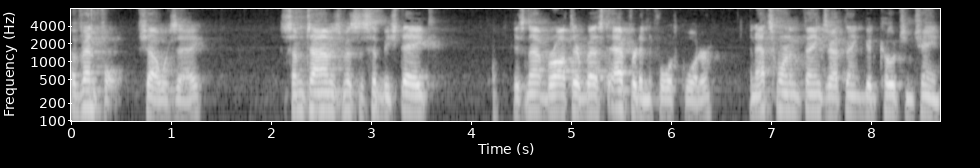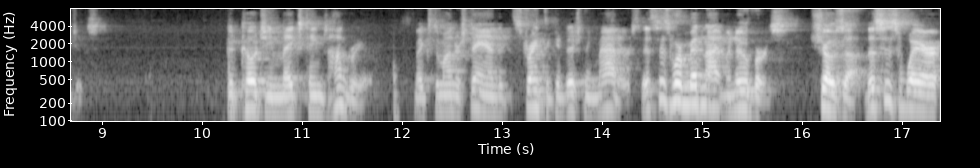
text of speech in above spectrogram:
eventful, shall we say. Sometimes Mississippi State has not brought their best effort in the fourth quarter. And that's one of the things I think good coaching changes. Good coaching makes teams hungrier, makes them understand that strength and conditioning matters. This is where midnight maneuvers shows up. This is where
